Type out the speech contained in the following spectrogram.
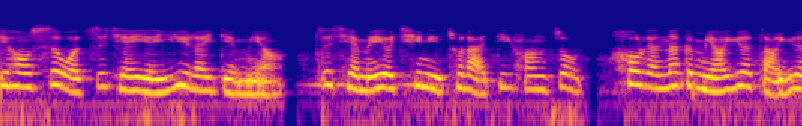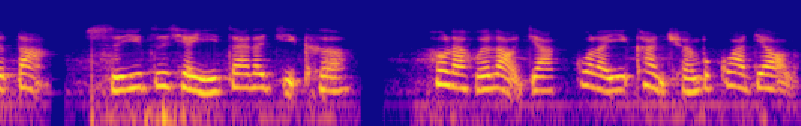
西红柿我之前也育了一点苗，之前没有清理出来地方种，后来那个苗越长越大，十一之前移栽了几颗，后来回老家过来一看，全部挂掉了，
